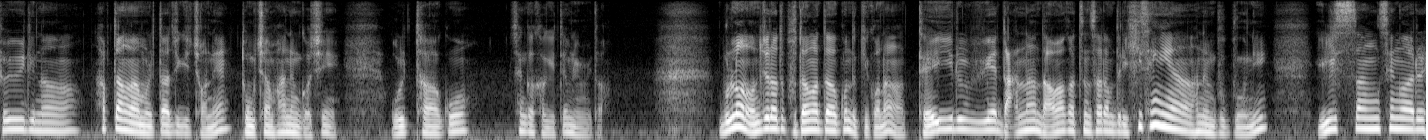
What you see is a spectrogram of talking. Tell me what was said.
효율이나 합당함을 따지기 전에 동참하는 것이 옳다고 생각하기 때문입니다. 물론 언제라도 부당하다고 느끼거나 대의를 위해 나나 나와 같은 사람들이 희생해야 하는 부분이 일상생활을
